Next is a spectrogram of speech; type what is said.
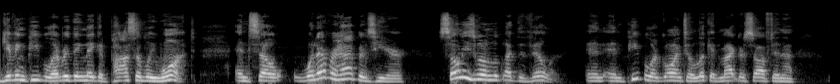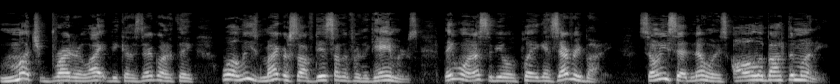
giving people everything they could possibly want. And so, whatever happens here, Sony's going to look like the villain, and and people are going to look at Microsoft in a much brighter light because they're going to think, well, at least Microsoft did something for the gamers. They want us to be able to play against everybody. Sony said no, and it's all about the money.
